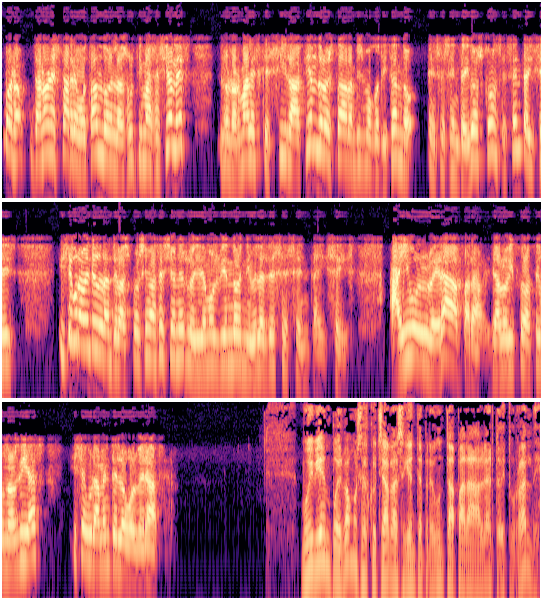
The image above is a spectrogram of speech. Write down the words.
Bueno, Danone está rebotando en las últimas sesiones, lo normal es que siga haciéndolo, está ahora mismo cotizando en 62,66 y seguramente durante las próximas sesiones lo iremos viendo en niveles de 66. Ahí volverá a parar, ya lo hizo hace unos días y seguramente lo volverá a hacer. Muy bien, pues vamos a escuchar la siguiente pregunta para Alberto Iturralde.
